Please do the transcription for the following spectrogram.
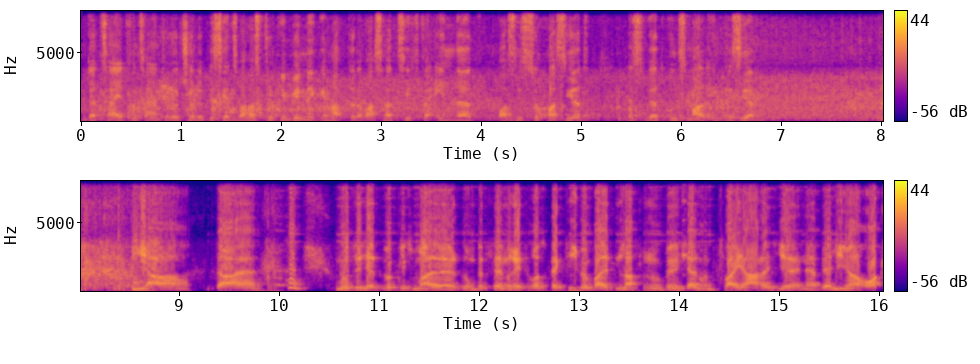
in der Zeit von Scientology oder bis jetzt, was hast du Gewinne gehabt oder was hat sich verändert, was ist so passiert? Das wird uns mal interessieren. Ja, da äh, muss ich jetzt wirklich mal so ein bisschen Retrospektive walten lassen. Nun bin ich ja nun zwei Jahre hier in der Berliner Ort.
